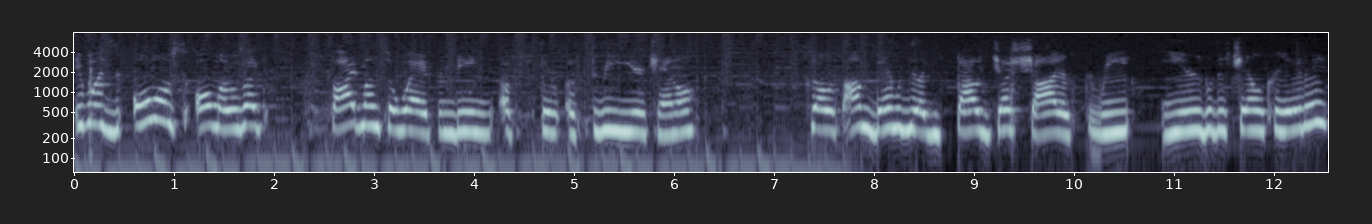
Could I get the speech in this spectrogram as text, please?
It was almost, almost, like five months away from being a, th- a three-year channel. So if I'm done with you like about just shy of three years with this channel created.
